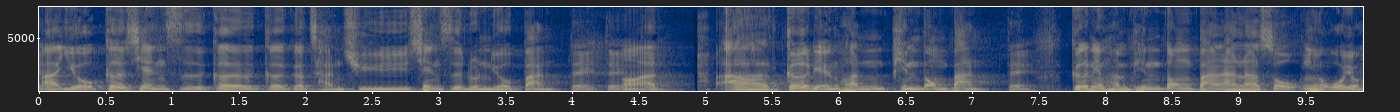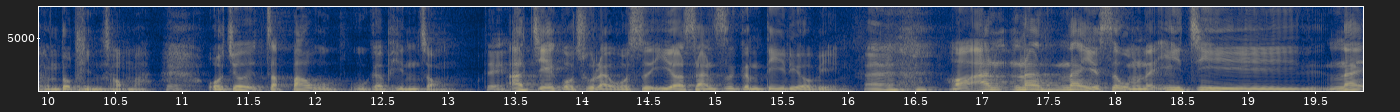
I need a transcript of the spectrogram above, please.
啊，由各县市各各个产区县市轮流办，对对啊。啊，隔年换屏东办，对，隔年换屏东办。啊，那时候因为我有很多品种嘛，对，我就只报五五个品种，对。啊，结果出来我是一二三四跟第六名，嗯，好啊，那那也是我们的艺伎，那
